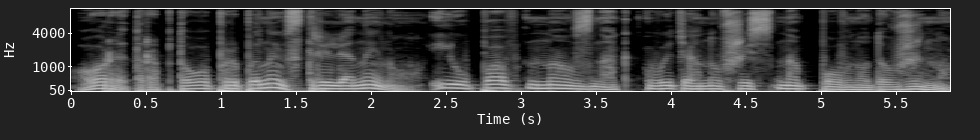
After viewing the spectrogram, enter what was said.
Орет раптово припинив стрілянину і упав навзнак, витягнувшись на повну довжину.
